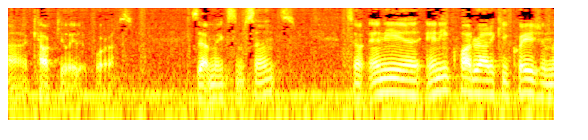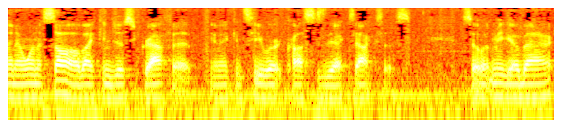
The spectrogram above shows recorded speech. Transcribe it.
uh, calculate it for us. Does that make some sense? So any uh, any quadratic equation that I want to solve, I can just graph it, and I can see where it crosses the x-axis. So let me go back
